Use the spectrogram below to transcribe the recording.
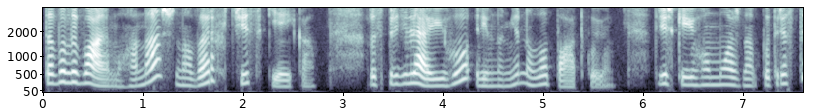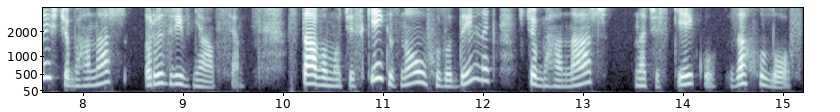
та виливаємо ганаш наверх чизкейка. Розподіляю його рівномірно лопаткою. Трішки його можна потрясти, щоб ганаш розрівнявся. Ставимо чизкейк знову в холодильник, щоб ганаш на чизкейку захолов.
